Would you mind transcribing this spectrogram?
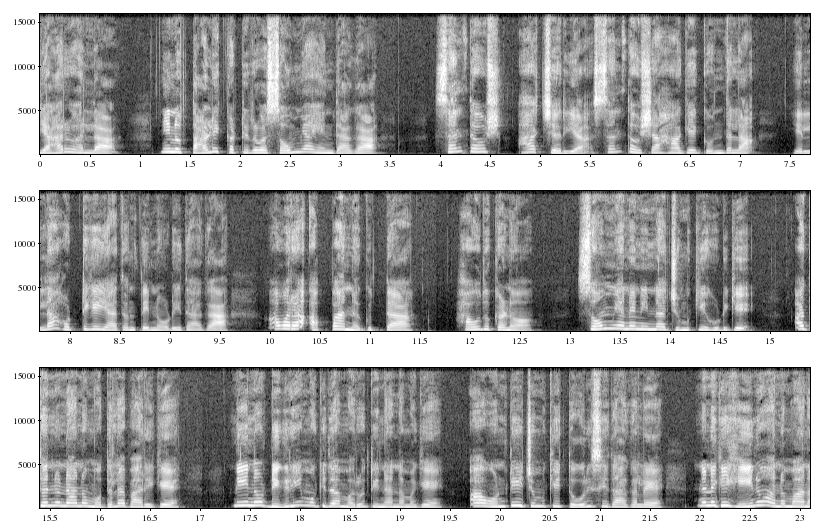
ಯಾರೂ ಅಲ್ಲ. ನೀನು ತಾಳಿ ಕಟ್ಟಿರುವ ಸೌಮ್ಯ ಎಂದಾಗ, ಸಂತೋಷ್, ಆಶ್ಚರ್ಯ, ಸಂತೋಷ ಹಾಗೆ ಗೊಂದಲ ಎಲ್ಲ ಹೊಟ್ಟಿಗೆಯಾದಂತೆ ನೋಡಿದಾಗ ಅವರ ಅಪ್ಪ ನಗುತ್ತಾ, ಹೌದು ಕಣೋ, ಸೌಮ್ಯನೇ ನಿನ್ನ ಜುಮುಕಿ ಹುಡುಗೆ. ಅದನ್ನು ನಾನು ಮೊದಲ ಬಾರಿಗೆ. ನೀನು ಡಿಗ್ರಿ ಮುಗಿದ ಮರುದಿನ ನಮಗೆ ಆ ಒಂಟಿ ಜುಮುಕಿ ತೋರಿಸಿದಾಗಲೇ ನನಗೆ ಏನೋ ಅನುಮಾನ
